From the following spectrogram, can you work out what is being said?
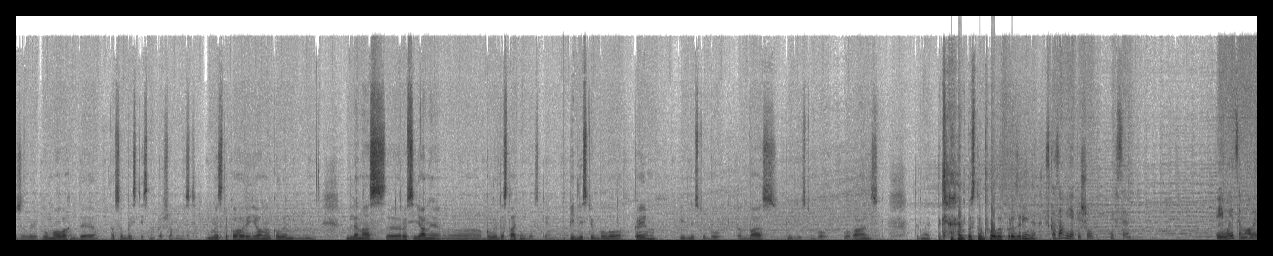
жили в умовах, де особистість на першому місці. Ми з такого регіону, коли для нас е, росіяни е, були достатньо близькими. Підлістю було Крим, підлістю був Донбас, підлістю був Луганськ. Так, ну, таке поступове прозріння. Сказав, я пішов і все. І ми це мали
